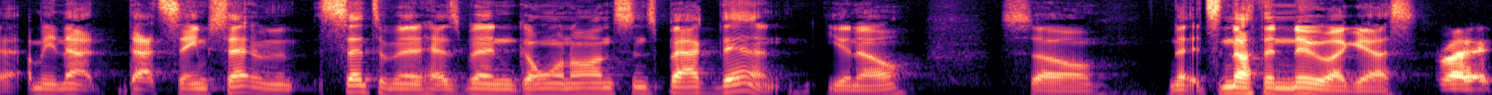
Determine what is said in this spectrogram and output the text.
I mean, that that same sentiment sentiment has been going on since back then, you know. So it's nothing new, I guess. right?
